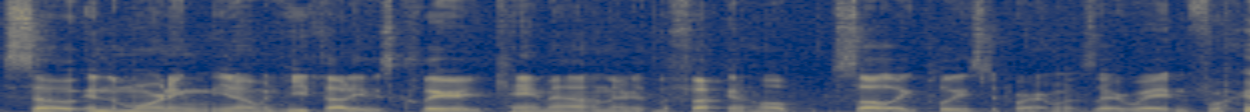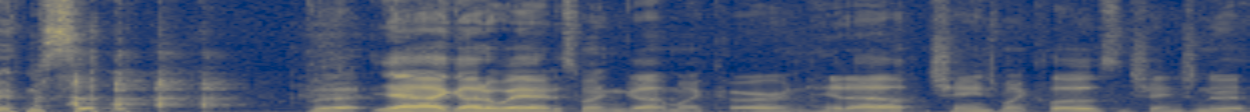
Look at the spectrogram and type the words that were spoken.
so in the morning, you know, when he thought he was clear, he came out and there the fucking whole Salt Lake Police Department was there waiting for him. So, but yeah, I got away. I just went and got my car and hid out, changed my clothes, and changed into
